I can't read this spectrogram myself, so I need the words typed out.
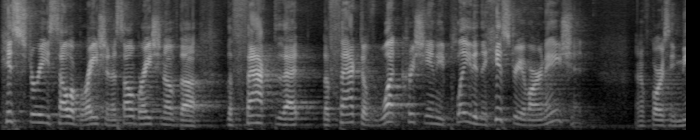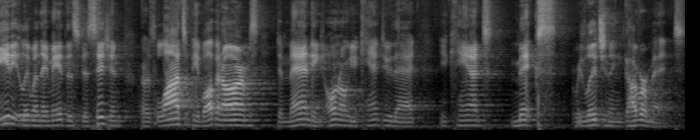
history celebration, a celebration of the, the fact that the fact of what Christianity played in the history of our nation. And of course, immediately when they made this decision, there was lots of people up in arms demanding, oh no, you can't do that. You can't mix religion and government.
